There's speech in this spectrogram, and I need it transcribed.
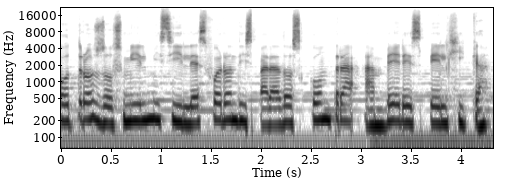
Otros 2.000 misiles fueron disparados contra Amberes, Bélgica,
